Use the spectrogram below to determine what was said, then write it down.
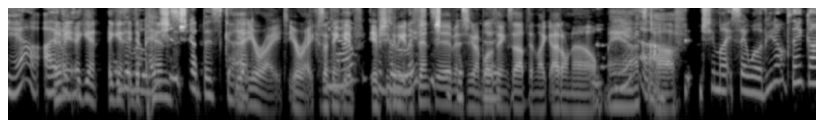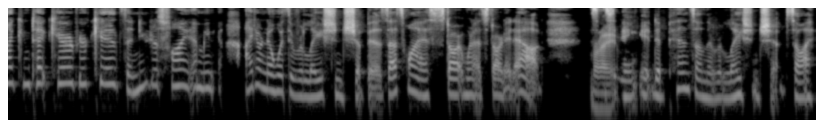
Yeah, I, I mean, again, again, the it depends. relationship is good. Yeah, you're right. You're right. Because I You think know, if if she's going to get defensive and she's going to blow good. things up, then like I don't know, uh, man, that's tough. she might say, Well, if you don't think I can take care of your kids, then you're just fine. I mean, I don't know what the relationship is. That's why I start when I started out Right. saying it depends on the relationship. So I,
